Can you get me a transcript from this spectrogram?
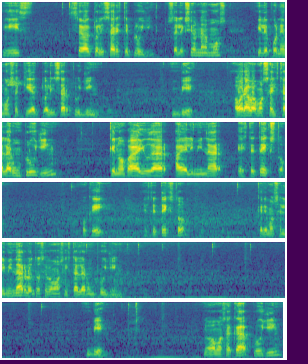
Y se va a actualizar este plugin. Seleccionamos y le ponemos aquí actualizar plugin. Bien ahora vamos a instalar un plugin que nos va a ayudar a eliminar este texto ok este texto. Queremos eliminarlo entonces vamos a instalar un plugin. Bien. Nos vamos acá plugin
